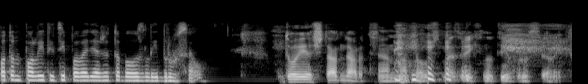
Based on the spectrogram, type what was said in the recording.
Potom politici povedia, že to bol zlý Brusel. To je štandard, na to už sme zvyknutí v Bruseli.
